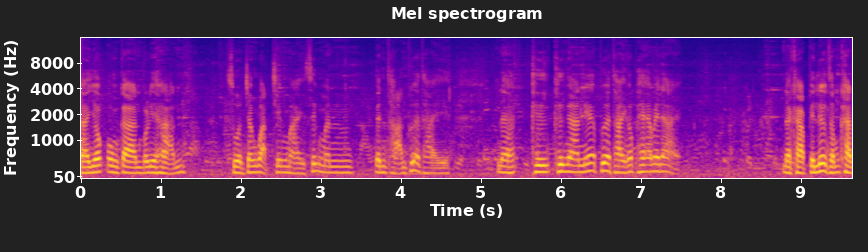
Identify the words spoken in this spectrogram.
นายกองค์การบริหารส่วนจังหวัดเชียงใหม่ ซึ่งมันเป็นฐานเพื่อไทย นะคือคืองานนี้เพื่อไทยเขาแพ้ไม่ได้นะครับเป็นเรื่องสำคัญ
